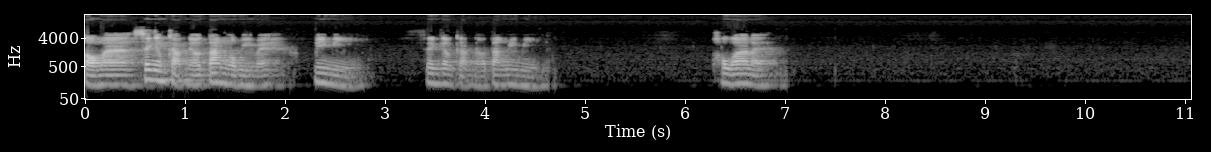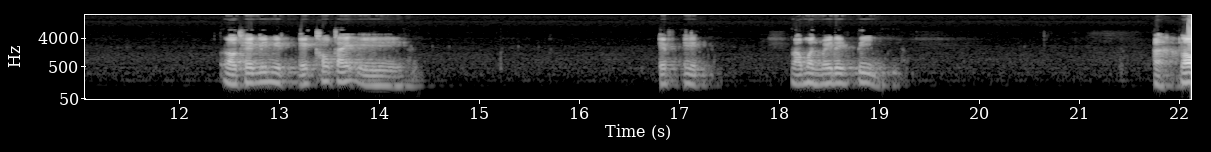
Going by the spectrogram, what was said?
ต่อมาเส้นกำกับแนวตั้งเรามีไหม ไม่มี เส้นกำกับแนวตั้งไม่มี เพราะว่าอะไร เราเทคลิมิต x เข้าใกล้ a f(x) แล้วมันไม่ได้ตี้อะ เรา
